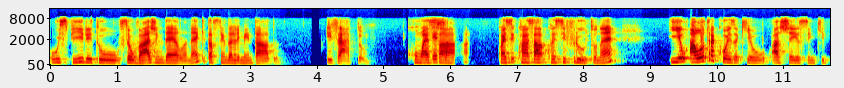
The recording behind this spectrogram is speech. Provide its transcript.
o espírito selvagem dela, né? Que está sendo alimentado. Exato. Com essa, essa... Com, esse, com, essa, com esse fruto, né? E eu, a outra coisa que eu achei assim que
